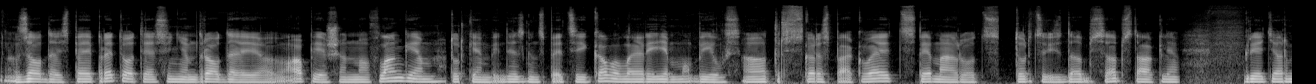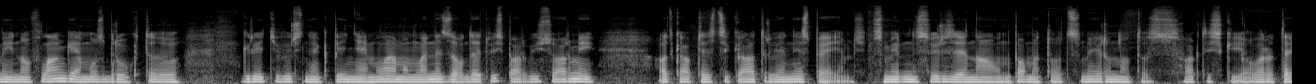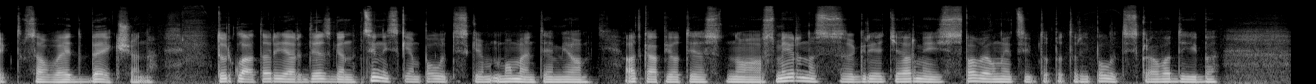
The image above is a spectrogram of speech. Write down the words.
zaudēja spēju pretoties, viņiem draudēja apiešana no flangiem. Turkiem bija diezgan spēcīga kavalērija, mobīls, ātrs karaspēku veids, piemērots Turcijas dabas apstākļiem. Grieķija armija no flangiem uzbrukt Grieķu virsnieki pieņēma lēmumu, lai nezaudētu vispār visu armiju, atkāpties cik ātri vien iespējams. Smirnes virzienā un pamatot smirnu, tas faktiski jau var teikt savu veidu bēgšana. Turklāt arī ar diezgan ciniskiem politiskiem momentiem, jo atkāpjoties no Smirnas, Grieķija armijas pavēlniecība, tāpat arī politiskā vadība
